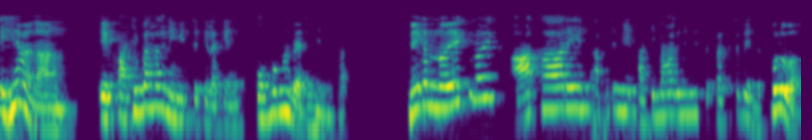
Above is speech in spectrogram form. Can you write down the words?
එහෙමනම් ඒ ප්‍රතිභාග නිමිත්ත කියලා කියන්නේ කොහොම වැටහෙන එකක්ද? මේක නොඑක් නොඑක් ආකාරයෙන් අපිට මේ ප්‍රතිභාග නිමිත්ත ප්‍රකට වෙන්න පුළුවන්.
